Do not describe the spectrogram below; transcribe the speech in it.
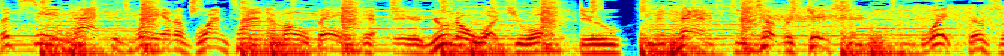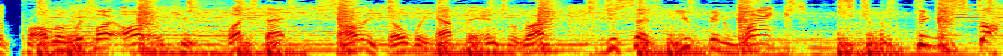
Let's see him hack his way out of Guantanamo Bay. Yeah, yeah, you know what you ought to do. Enhanced interrogation. Wait, there's a problem with my auto cue. What's that? Sorry, Bill, we have to interrupt. It just says you've been wanked. Stupid thing is stuck.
